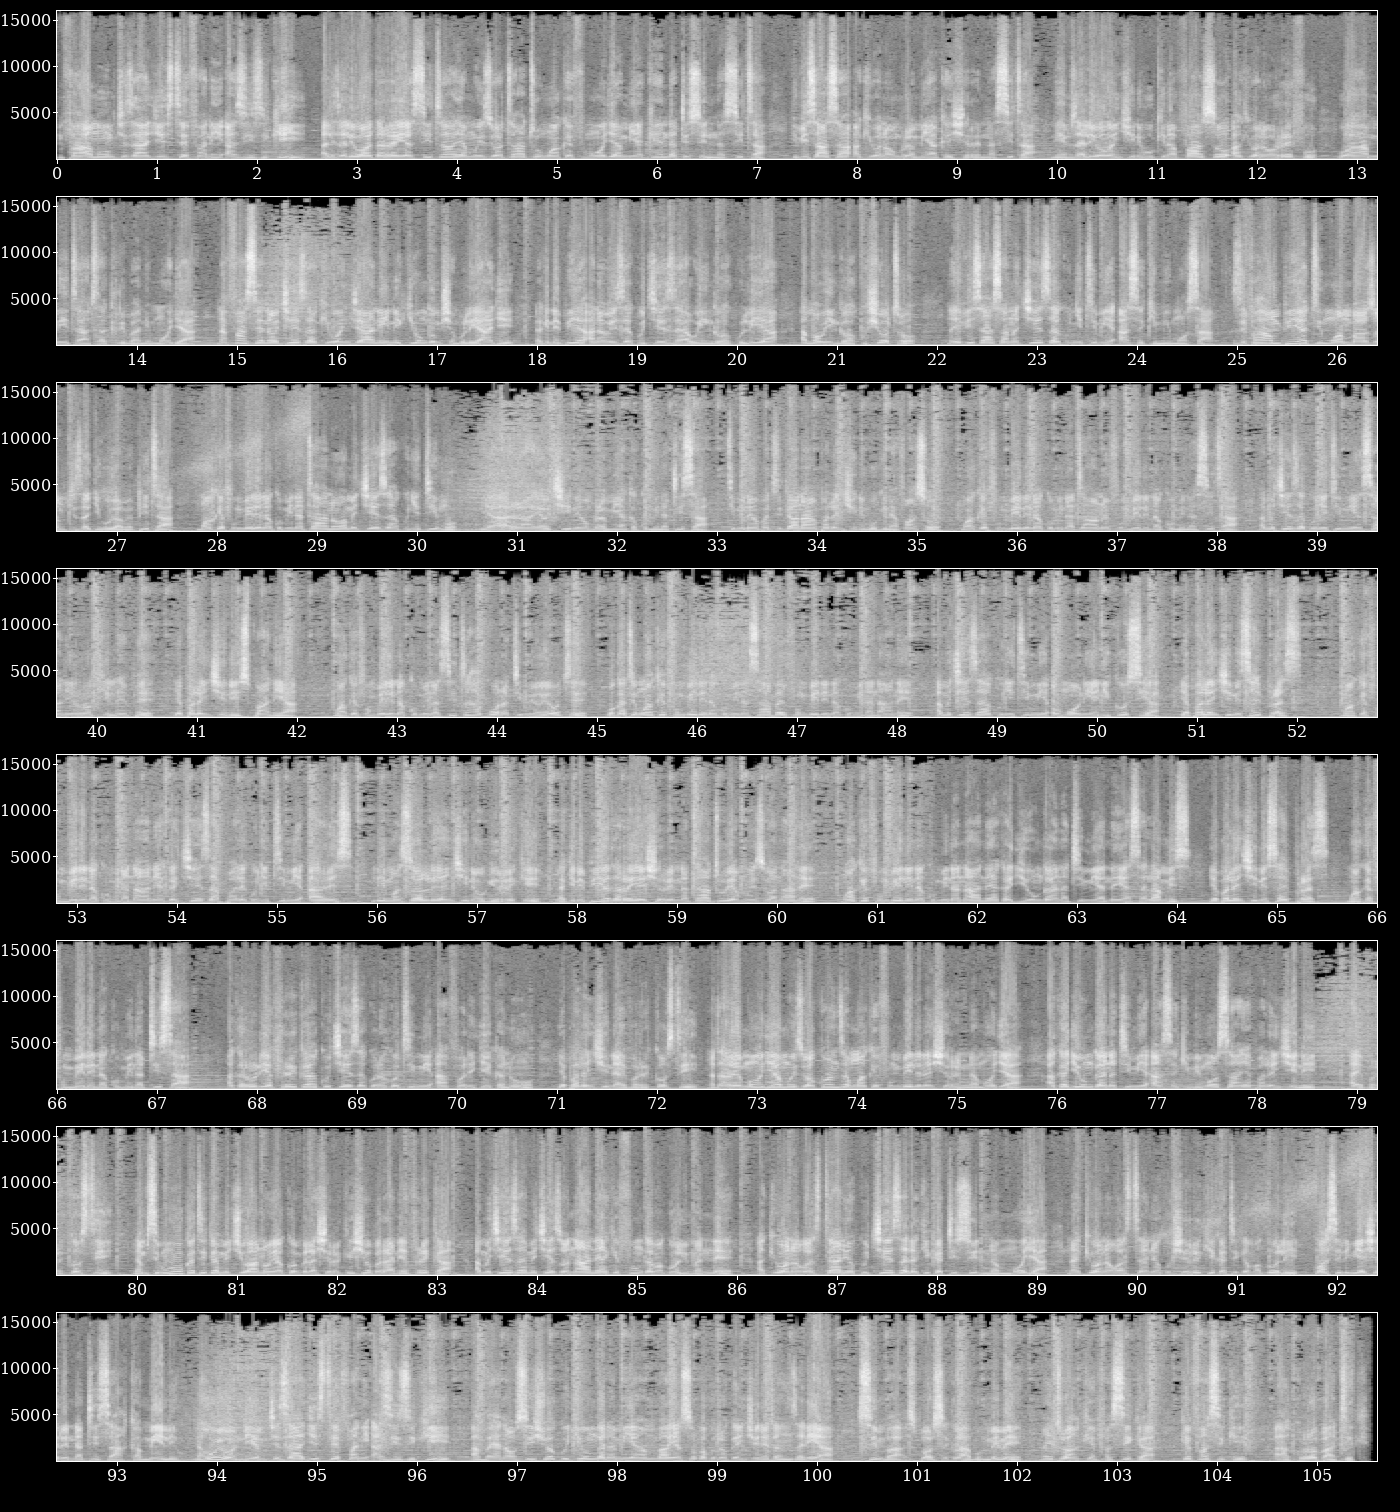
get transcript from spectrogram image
Mfahamu mchezaji Stephanie Azizi Ki alizaliwa tarehe ya sita ya mwezi wa tatu mwaka 1996 hivi sasa akiwa na umri wa miaka 26. Ni mzaliwa wa nchini Burkina Faso akiwa na urefu wa mita takribani moja. Nafasi anayocheza kiwanjani ni kiungo mshambuliaji, lakini pia anaweza kucheza winga wa kulia ama winga wa kushoto na hivi sasa anacheza kwenye timu ya ASEC Mimosa. Zifahamu pia timu ambazo mchezaji huyo amepita. Mwaka 2015 amecheza kwenye timu ya Rayo chini ya umri wa miaka 19, timu inayopatikana pale nchini Burkina Faso. Mwaka 2015 2016 amecheza kwenye timu ya Sani Roki Lepe ya pale nchini Hispania. Mwaka 2016 hakuwa na timu yoyote, wakati mwaka 2017 2018 amecheza kwenye timu ya Omonia Nicosia ya pale nchini Cyprus. Mwaka 2018 akacheza pale kwenye timu ya Aris Limassol ya nchini Ugiriki, lakini pia tarehe ya 23 ya mwezi wa 8 mwaka 2018 akajiunga na timu ya Nea Salamis ya pale nchini Cyprus. Mwaka 2019 akarudi Afrika kucheza kunako timu ya Afad Jekanu ya pale nchini Ivory Coast, na tarehe moja mwezi wa kwanza mwaka 2021 akajiunga na timu ya ASEC Mimosa ya pale nchini Ivory Coast. Na msimu huu katika michuano ya kombe la shirikisho barani Afrika amecheza michezo nane akifunga magoli manne akiwa na wastani wa kucheza dakika 91 na akiwa na wastani wa kushiriki katika magoli kwa asilimia 29 kamili. Na huyo ndiye mchezaji Stefani Aziziki ambaye anahusishwa kujiunga na miamba ya soka kutoka nchini Tanzania, Simba Sports Club. Mimi naitwa Kefasika Kefasiki Acrobatic.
